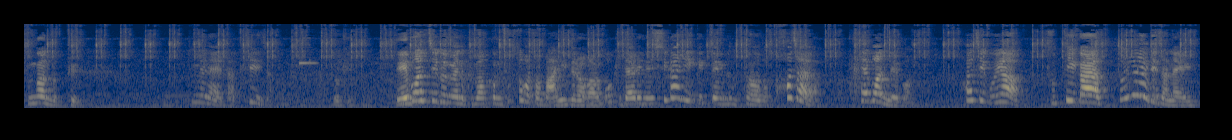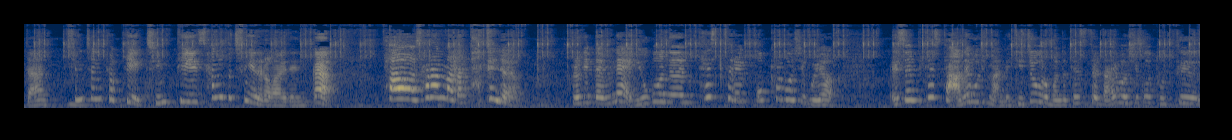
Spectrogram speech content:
중간 도트 화면에다 틀리죠. 여기 네 번 찍으면 그만큼 속도가 더 많이 들어가고 기다리는 시간이 있기 때문에 도트가 더 커져요. 세 번, 네 번. 커지고요. 표피가 뚫려야 되잖아요, 일단. 심층 표피, 진피 상부층에 들어가야 되니까 파워 사람마다 다 틀려요. 그렇기 때문에 요거는 테스트를 꼭 해보시고요. SMP 테스트 안 해보시면 안 돼. 뒤쪽으로 먼저 테스트를 다 해보시고 도트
